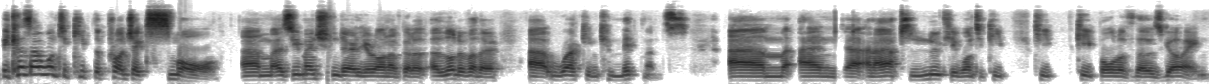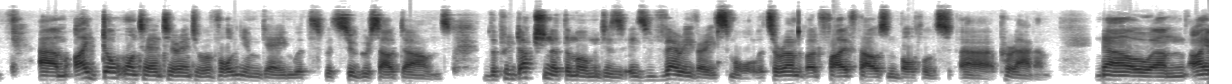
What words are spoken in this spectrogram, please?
Because I want to keep the project small. Um, as you mentioned earlier on, I've got a, a lot of other uh, working commitments. Um, and uh, and I absolutely want to keep keep keep all of those going. Um, I don't want to enter into a volume game with with Sugrue South Downs. The production at the moment is is very very small. It's around about five thousand bottles uh, per annum. Now, um, I,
